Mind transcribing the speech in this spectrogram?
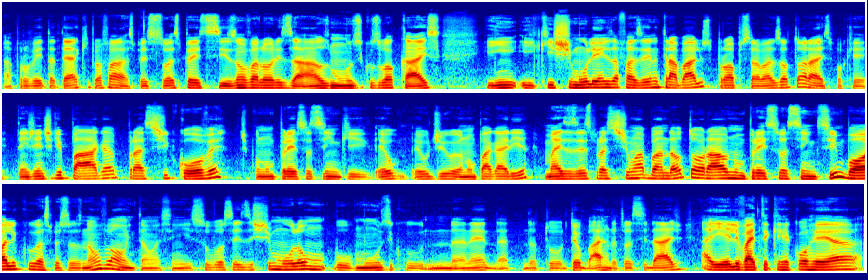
aproveito até aqui para falar, as pessoas precisam valorizar os músicos locais e, e que estimulem eles a fazerem trabalhos próprios, trabalhos autorais, porque tem gente que paga para assistir cover, tipo num preço assim que eu eu digo eu não pagaria, mas às vezes para assistir uma banda autoral num preço assim simbólico as pessoas não vão. Então assim isso vocês estimulam o músico da, né, da, do teu- bairro, da tua cidade, aí ele vai ter que recorrer a,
